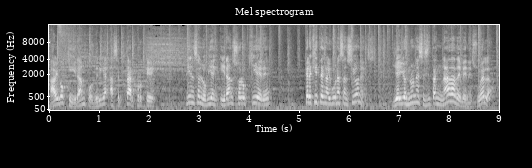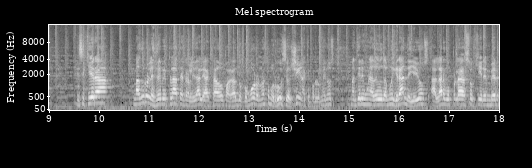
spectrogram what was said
algo que Irán podría aceptar, porque piénsenlo bien, Irán solo quiere que le quiten algunas sanciones y ellos no necesitan nada de Venezuela. Ni siquiera Maduro les debe plata, en realidad le ha estado pagando con oro. No es como Rusia o China, que por lo menos mantienen una deuda muy grande y ellos a largo plazo quieren ver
